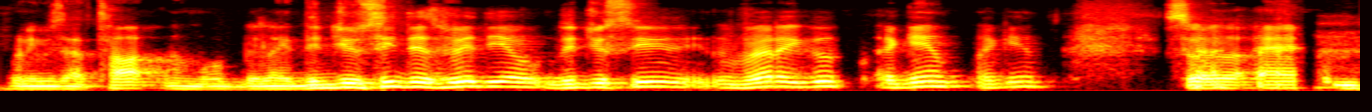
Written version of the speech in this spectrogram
when he was at Tottenham would be like, "Did you see this video? Did you see? Very good again, again." So. Um,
